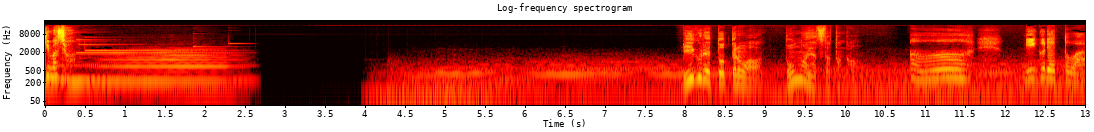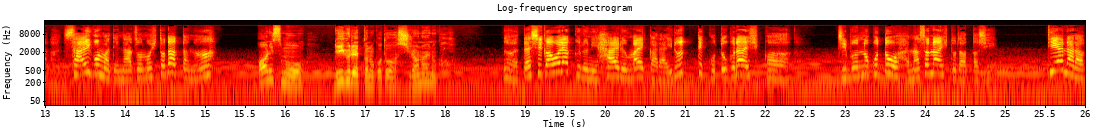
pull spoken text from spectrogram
きましょう。リグレットってのはどんなやつだったんだ？うーんリグレットは最後まで謎の人だったな。アニスもリグレットのことは知らないのか？私がオラクルに入る前からいるってことぐらいしか自分のことを話さない人だったし。ティアなら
